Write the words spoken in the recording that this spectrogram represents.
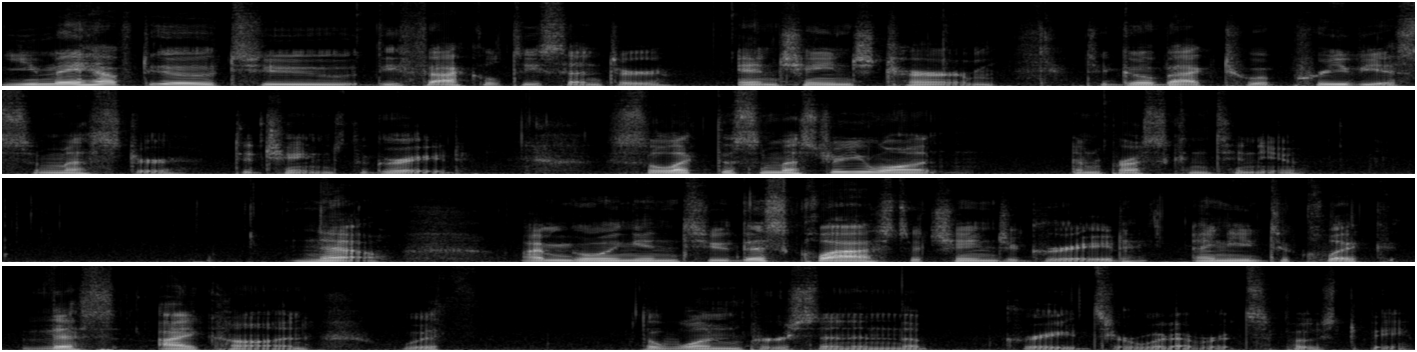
You may have to go to the Faculty Center and change term to go back to a previous semester to change the grade. Select the semester you want and press continue. Now, I'm going into this class to change a grade. I need to click this icon with the one person in the grades or whatever it's supposed to be.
